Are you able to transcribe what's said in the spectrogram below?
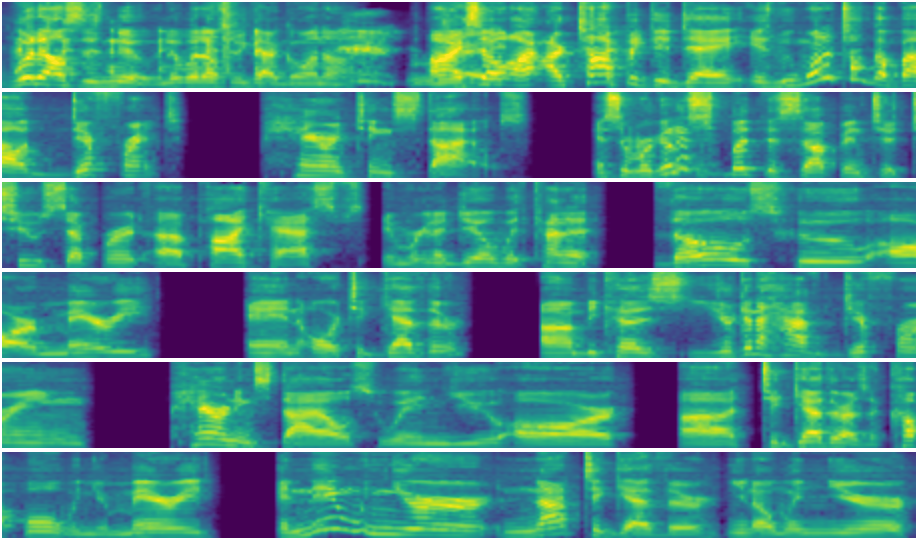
what else is new? What else we got going on? Right. All right. So our, our topic today is we want to talk about different parenting styles. And so we're going to mm-hmm. split this up into two separate uh, podcasts, and we're going to deal with kind of those who are married and or together, um, because you're going to have differing parenting styles when you are uh, together as a couple, when you're married, and then when you're not together. You know, when you're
